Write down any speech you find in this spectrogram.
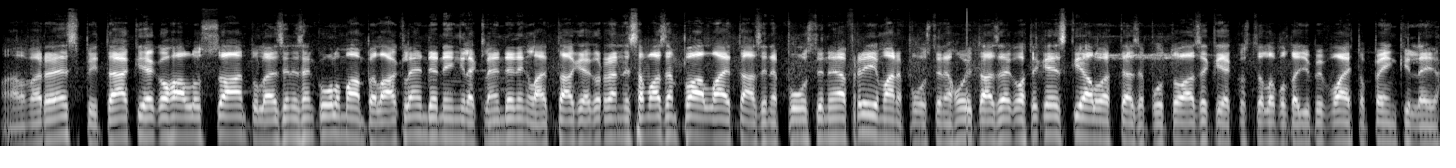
Alvarez pitää kiekko hallussaan, tulee sinisen kulmaan, pelaa Glendeningille. Glendening laittaa kiekko rännissä vasempaan, laittaa sinne Puustinen ja Freeman. Puustinen huitaa se kohti keskialuetta ja se putoaa se kiekko sitten lopulta Jypin vaihtopenkille. Ja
